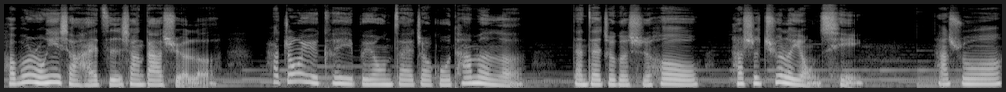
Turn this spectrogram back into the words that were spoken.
好不容易小孩子上大学了，他终于可以不用再照顾他们了。但在这个时候，他失去了勇气。他说：“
